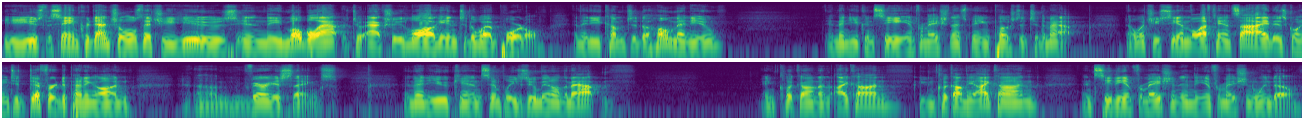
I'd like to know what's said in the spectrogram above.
You use the same credentials that you use in the mobile app to actually log into the web portal. And then you come to the home menu, and then you can see information that's being posted to the map. Now, what you see on the left hand side is going to differ depending on um, various things. And then you can simply zoom in on the map and click on an icon. You can click on the icon and see the information in the information window.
